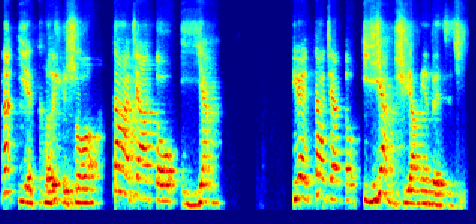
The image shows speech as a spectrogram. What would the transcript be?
那也可以说大家都一样。因为大家都一样需要面对自己，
